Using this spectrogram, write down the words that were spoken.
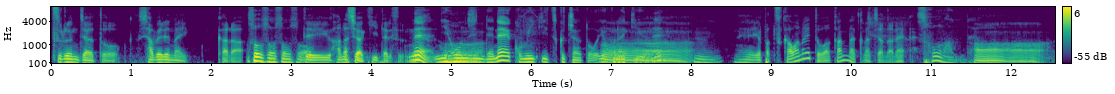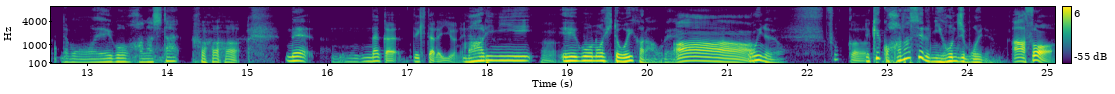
つるんじゃうと喋れないからそうそうそうそう。っていう話は聞いたりするね。ね日本人でねコミュニティ作っちゃうと良くないっていうね。ううん。んねやっぱ使わないと分かんなくなっちゃうんだね。そうなんだよ。あでも英語話したい。あ ねなんかできたらいいよね、周りにうん。英語の人多いから俺。ああ。多いのよ。そっか。で結構話せる日本人も多いのよ。あそ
